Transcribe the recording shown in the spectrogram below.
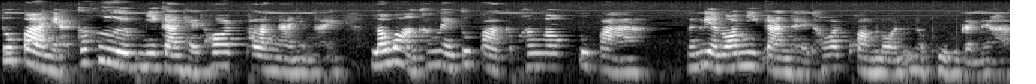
ตู้ปลาเนี่ยก็คือมีการถ่ายทอดพลังงานยังไง ระหว่างข้างในตู้ปลากับข้างนอกตู้ปลานักเรียนว่ามีการถ่ายทอดความร้อนอุณหภูมิกันไหมคะ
